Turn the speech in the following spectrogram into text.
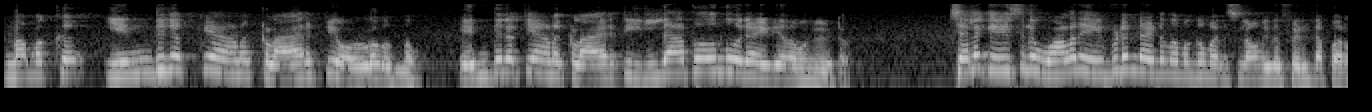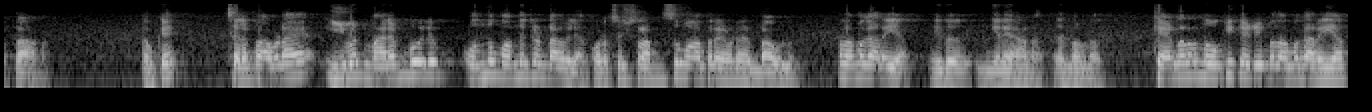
നമുക്ക് എന്തിനൊക്കെയാണ് ക്ലാരിറ്റി ഉള്ളതെന്നും എന്തിനൊക്കെയാണ് ക്ലാരിറ്റി ഇല്ലാത്തതെന്നും ഒരു ഐഡിയ നമുക്ക് കിട്ടും. ചില കേസിൽ വളരെ എവിഡന്റ് ആയിട്ട് നമുക്ക് മനസ്സിലാവും ഇത് ഫിൽഡ് പെർത്താണ് ഓക്കെ ചിലപ്പോൾ അവിടെ ഈവൻ മരം പോലും ഒന്നും വന്നിട്ടുണ്ടാവില്ല. കുറച്ച് ഷ്രബ്സ് മാത്രമേ അവിടെ ഉണ്ടാവുള്ളൂ. അപ്പം നമുക്കറിയാം ഇത് ഇങ്ങനെയാണ് എന്നുള്ളത്. കിണർ നോക്കി കഴിയുമ്പോൾ നമുക്കറിയാം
